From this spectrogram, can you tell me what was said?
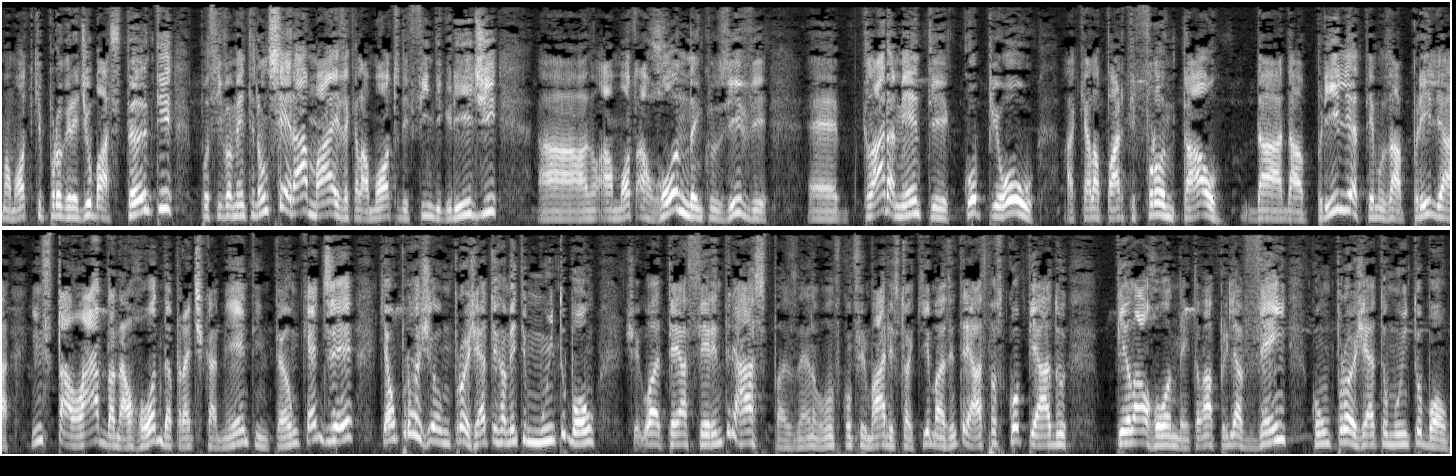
Uma moto que progrediu bastante, possivelmente não será mais aquela moto de fim de grid, a, a, moto, a Honda, inclusive, é, claramente copiou aquela parte frontal da, da Aprilia, temos a Aprilia instalada na Honda praticamente, então quer dizer que é um, proje um projeto realmente muito bom, chegou até a ser, entre aspas, né, não vamos confirmar isso aqui, mas entre aspas, copiado pela Honda. Então a Aprilia vem com um projeto muito bom.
